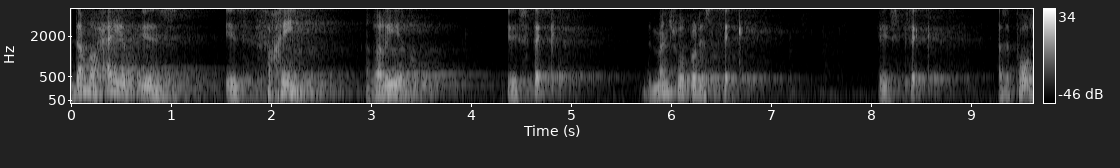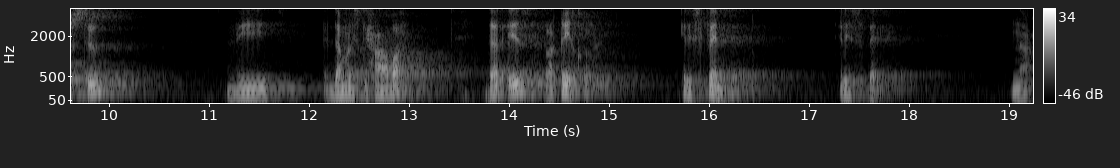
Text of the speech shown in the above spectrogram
Dam al-Hayd is, is thakhin, ghalil. It is thick. The menstrual blood is thick. It is thick. As opposed to the dam al-istihada, that is raqiq. It is thin. It is thin. Now,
